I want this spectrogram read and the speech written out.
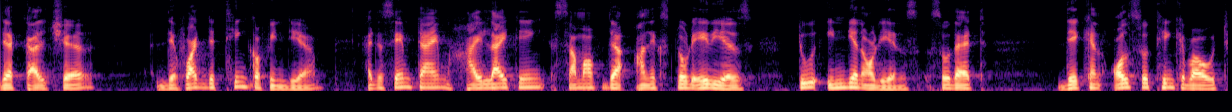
their culture, the, what they think of India, at the same time highlighting some of the unexplored areas to Indian audience so that they can also think about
